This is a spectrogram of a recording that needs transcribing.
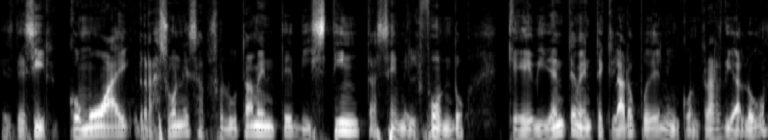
Es decir, cómo hay razones absolutamente distintas en el fondo que evidentemente, claro, pueden encontrar diálogo,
